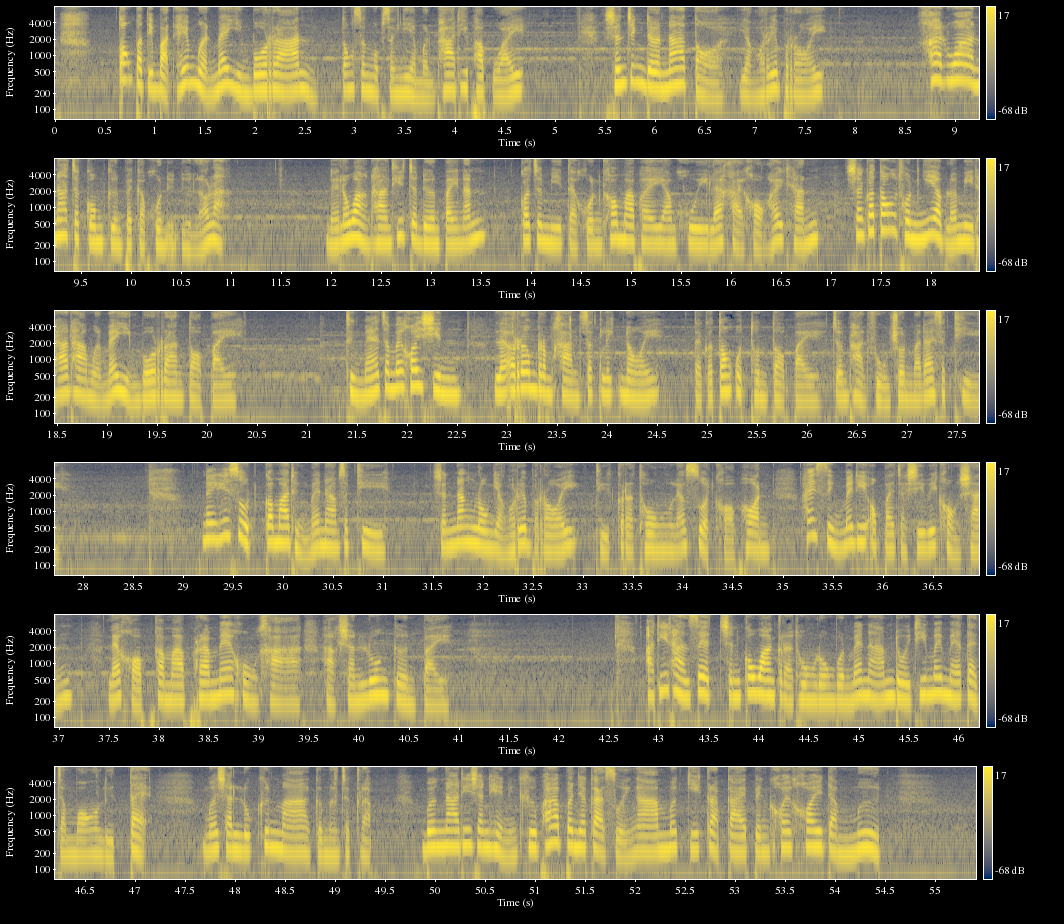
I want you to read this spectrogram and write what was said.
ต้องปฏิบัติให้เหมือนแม่หญิงโบราณ ต้องสงบสงี่ยมเหมือนผ้าที่พับไว้ ฉันจึงเดินหน้าต่ออย่างเรียบร้อย คาดว่าน่าจะกลมกลืนไปกับคนอื่นๆแล้วล่ะ ในระหว่างทางที่จะเดินไปนั้น ก็จะมีแต่คนเข้ามาพยายามคุยและขายของให้ฉัน ฉันก็ต้องทนเงียบและมีท่าทางเหมือนแม่หญิงโบราณต่อไป ถึงแม้จะไม่ค่อยชิน และเริ่มรำคาญสักเล็กน้อย แต่ก็ต้องอดทนต่อไปจนผ่านฝูงชนมาได้สักที ในที่สุดก็มาถึงแม่น้ำสักที ฉันนั่งลงอย่างเรียบร้อย ถือกระทงแล้วสวดขอพร ให้สิ่งไม่ดีออกไปจากชีวิตของฉัน และขอขมาพระแม่คงคา หากฉันล่วงเกินไป อธิษฐานเสร็จฉันก็วางกระทงลงบนแม่น้ำโดยที่ไม่แม้แต่จะมองหรือแตะ เมื่อฉันลุกขึ้นมากำลังจะกลับ เบื้องหน้าที่ฉันเห็นคือภาพบรรยากาศสวยงาม เมื่อกี้กลับกลายเป็นค่อยๆดำมืด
